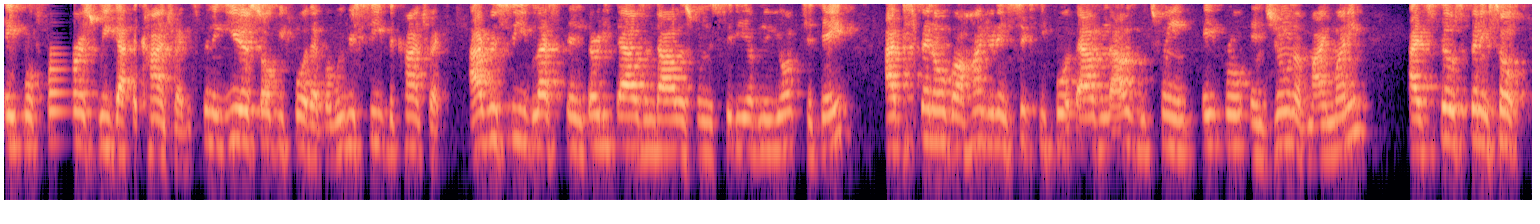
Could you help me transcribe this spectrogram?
April 1st. We got the contract. It's been a year or so before that, but we received the contract. I've received less than $30,000 from the city of New York to date. I've spent over $164,000 between April and June of my money. I'm still spending. So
